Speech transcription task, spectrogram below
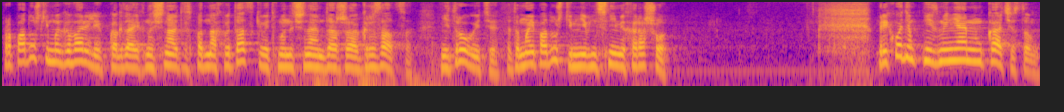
Про подушки мы говорили, когда их начинают из-под ног вытаскивать, мы начинаем даже огрызаться. Не трогайте, это мои подушки, мне с ними хорошо. Приходим к неизменяемым качествам,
